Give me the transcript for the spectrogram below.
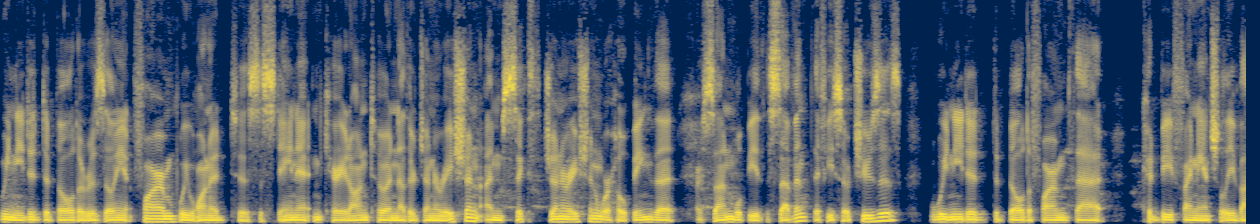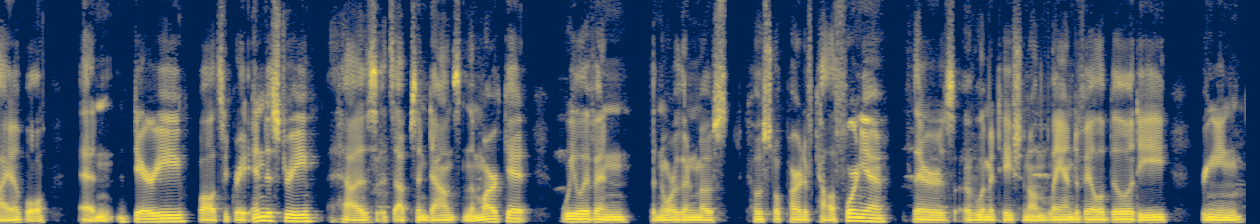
We needed to build a resilient farm. We wanted to sustain it and carry it on to another generation. I'm sixth generation. We're hoping that our son will be the seventh if he so chooses. We needed to build a farm that could be financially viable. And dairy, while it's a great industry, has its ups and downs in the market. We live in the northernmost coastal part of California. There's a limitation on land availability, bringing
